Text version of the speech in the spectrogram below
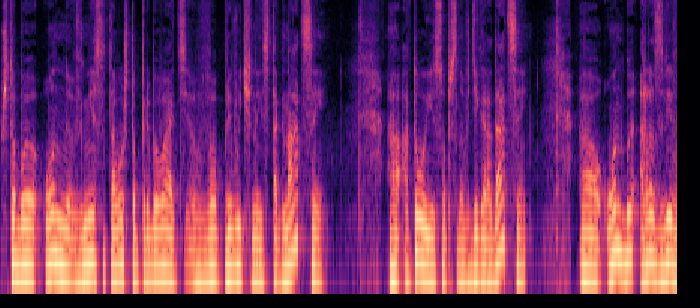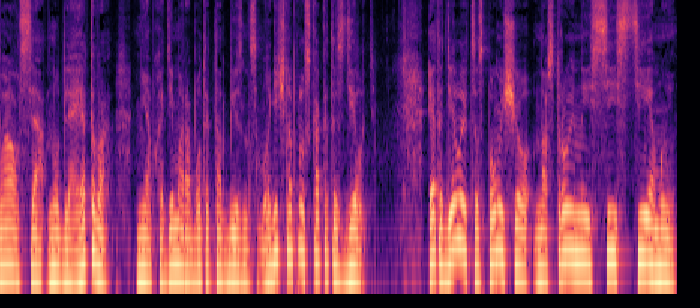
чтобы он вместо того, чтобы пребывать в привычной стагнации, а, а то и, собственно, в деградации, а, он бы развивался. Но для этого необходимо работать над бизнесом. Логичный вопрос, как это сделать? Это делается с помощью настроенной системы.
